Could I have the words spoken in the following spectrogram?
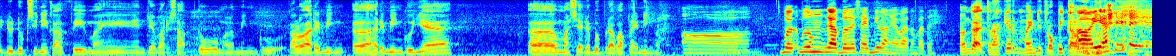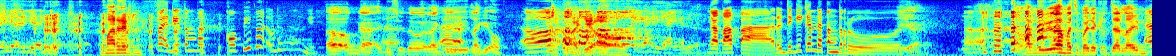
Duduk Sini Cafe main tiap hari Sabtu malam Minggu. Kalau hari ming eh, hari Minggunya eh, masih ada beberapa planning lah. Oh, Bel- belum nggak boleh saya bilang ya Pak tempatnya? Oh, enggak, terakhir main di Tropical. Oh iya iya iya iya. iya. Kemarin. Pak di tempat kopi Pak udah lagi? Oh enggak, di situ lagi lagi off. Oh, Lagi iya off. iya iya. Iya. Nggak apa-apa, rezeki kan datang terus. Iya. Alhamdulillah masih banyak kerjaan lain.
